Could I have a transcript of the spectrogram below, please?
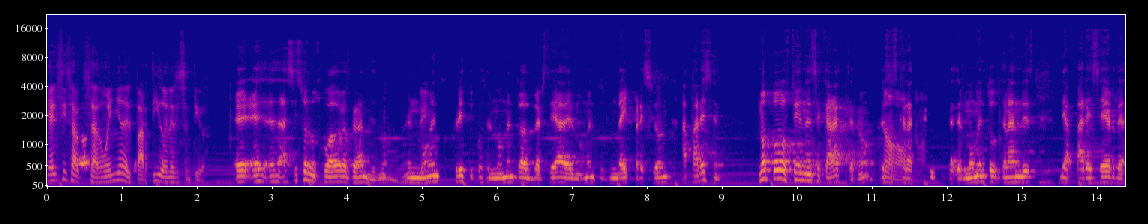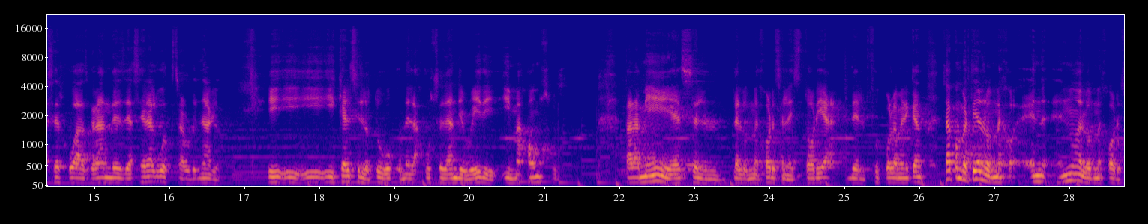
él sí se, adueña del partido en ese sentido. Eh, así son los jugadores grandes, ¿no? En momentos críticos, en momentos de adversidad, en momentos donde hay presión, aparecen. No todos tienen ese carácter, ¿no? Esas características, en momentos grandes de aparecer, de hacer jugadas grandes, de hacer algo extraordinario. Y, y, y, Kelsey lo tuvo con el ajuste de Andy Reid y, y Mahomes, pues, para mí es el de los mejores en la historia del fútbol americano. Se ha convertido en, los en uno de los mejores.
